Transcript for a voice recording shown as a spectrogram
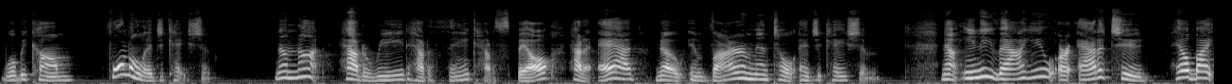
will become formal education. Now, not how to read, how to think, how to spell, how to add. No, environmental education. Now, any value or attitude held by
